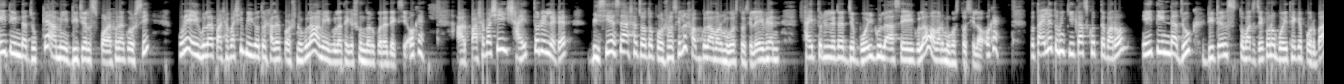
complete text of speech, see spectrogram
এই তিনটা যুগকে আমি ডিটেলস পড়াশোনা করছি, করে এইগুলার পাশাপাশি বিগত সালের প্রশ্নগুলো আমি এগুলা থেকে সুন্দর করে দেখছি ওকে আর পাশাপাশি সাহিত্য রিলেটেড বিসিএস এ আসা যত প্রশ্ন ছিল সবগুলো আমার মুখস্থ ছিল ইভেন সাহিত্য রিলেটেড যে বইগুলো আছে এইগুলাও আমার মুখস্থ ছিল ওকে তো তাইলে তুমি কি কাজ করতে পারো? এই তিনটা যুগ ডিটেলস তোমার যে কোনো বই থেকে পড়বা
